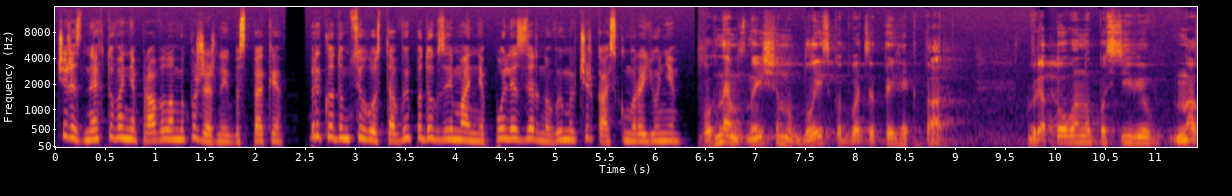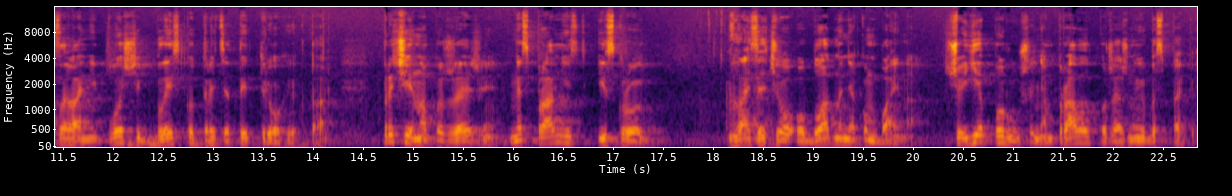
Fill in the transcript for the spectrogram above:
через нехтування правилами пожежної безпеки. Прикладом цього став випадок займання поля з зерновими в Черкаському районі. Вогнем знищено близько 20 гектар. Врятовано посівів на загальній площі близько 33 гектар. Причина пожежі несправність іскрогасячого обладнання комбайна, що є порушенням правил пожежної безпеки.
